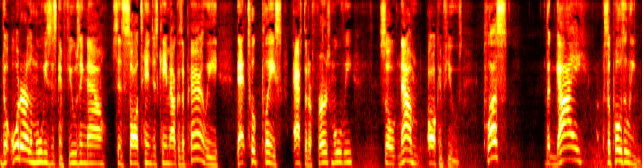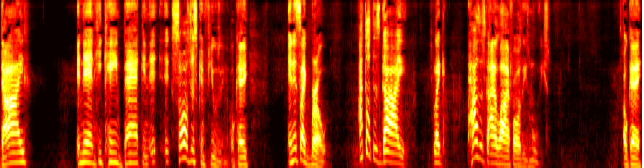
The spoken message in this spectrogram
The order of the movies is confusing now since Saw 10 just came out because apparently that took place after the first movie. So now I'm all confused. Plus, the guy supposedly died and then he came back and it, it Saw's just confusing, okay? And it's like, bro, I thought this guy, like, how's this guy alive for all these movies? Okay?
